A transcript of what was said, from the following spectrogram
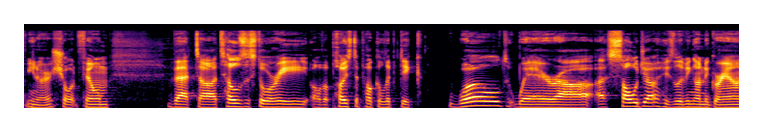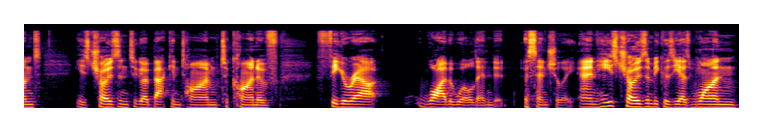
you know, short film that uh, tells the story of a post apocalyptic world where uh, a soldier who's living underground is chosen to go back in time to kind of figure out why the world ended, essentially. And he's chosen because he has one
